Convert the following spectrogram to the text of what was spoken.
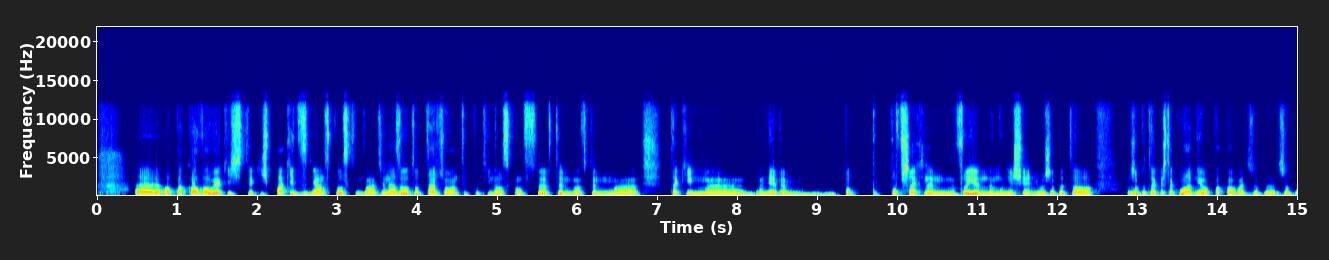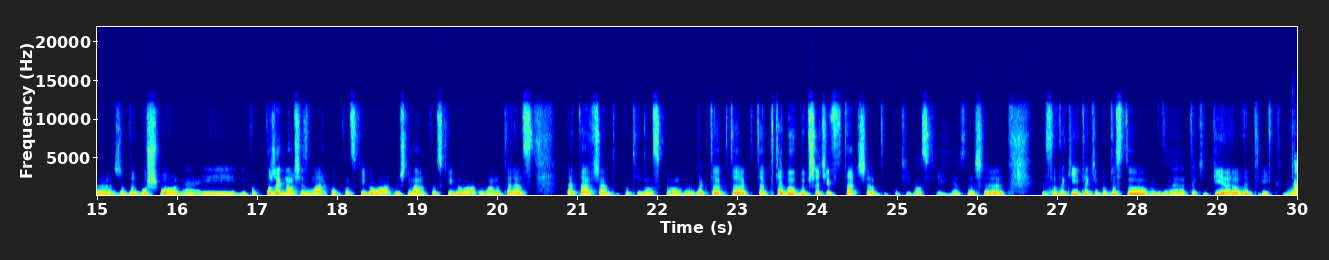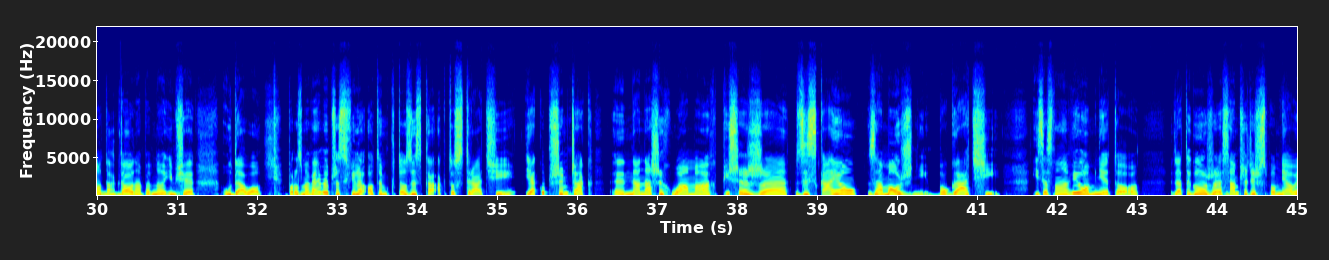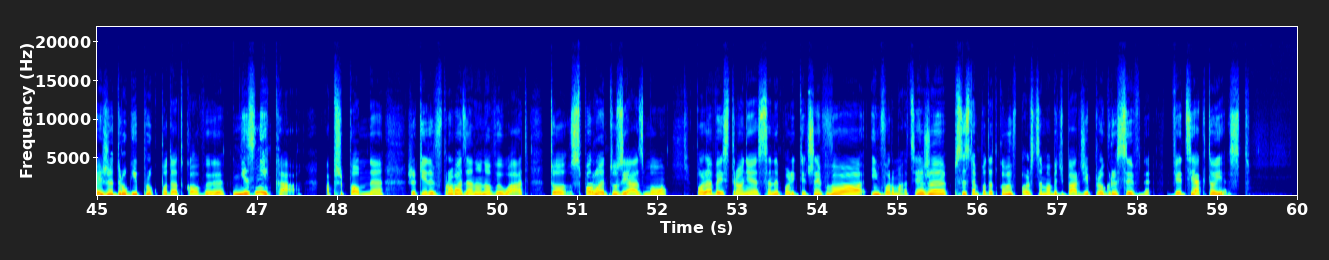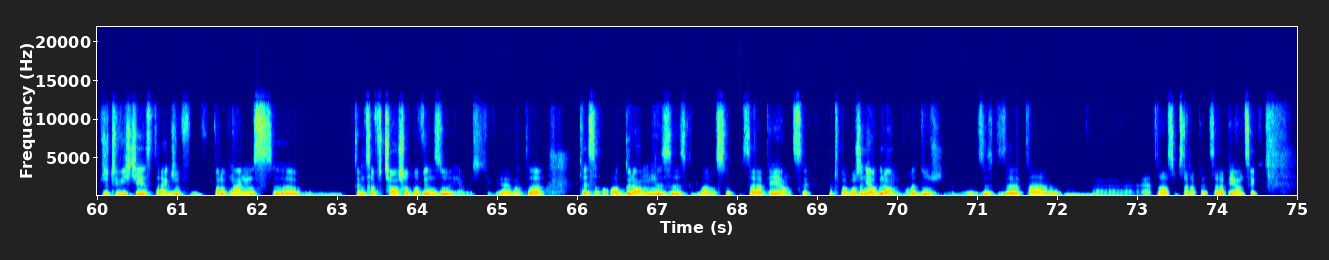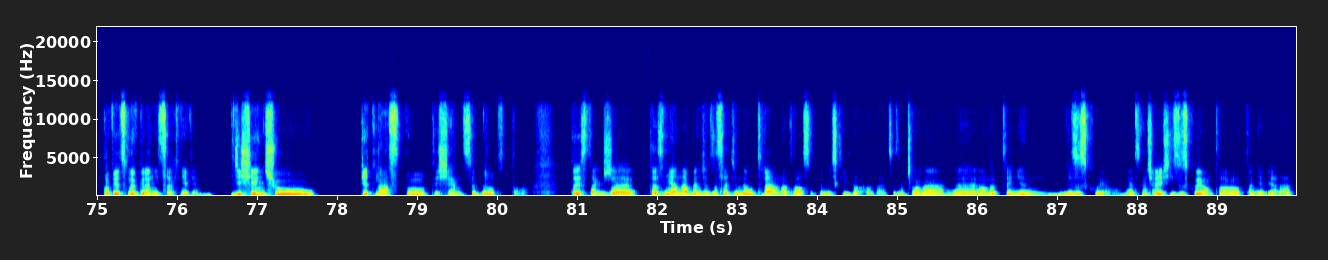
opakował jakiś, jakiś pakiet zmian w Polskim Ładzie, nazwał to tarczą antyputinowską, putinowską w, w, tym, w tym e, takim, e, no nie wiem, po, powszechnym wojennym uniesieniu, żeby to żeby to jakoś tak ładnie opakować, żeby, żeby, żeby uszło nie? I, i pożegnał się z marką Polskiego Ładu. Już nie mamy Polskiego Ładu, mamy teraz tarczę antyputinowską. Prawda? Kto, kto, kto, kto byłby przeciw tarczy antyputinowskiej? Nie? W sensie jest to taki, taki po prostu e, taki PR-owy trik. No. no tak, to na pewno im się udało. Porozmawiajmy przez chwilę o tym, kto zyska, a kto straci. Jakub Szymczak e, na naszych łamach pisze, że zyskają zamożni, bogaci. I zastanowiło mnie to, Dlatego, że sam przecież wspomniałeś, że drugi próg podatkowy nie znika. A przypomnę, że kiedy wprowadzano nowy ład, to sporo entuzjazmu po lewej stronie sceny politycznej wywołała informacja, że system podatkowy w Polsce ma być bardziej progresywny. Więc jak to jest? Rzeczywiście jest tak, że w porównaniu z e, tym, co wciąż obowiązuje właściwie, no to to jest ogromny zysk dla osób zarabiających, znaczy może nie ogromny, ale duży zysk dla, dla osób zarabiających powiedzmy w granicach, nie wiem, 10-15 tysięcy brutto. To jest tak, że ta zmiana będzie w zasadzie neutralna dla osób o niskich dochodach, to znaczy one, e, one tutaj nie, nie zyskują. Nie? W sensie, a jeśli zyskują, to, to niewiele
